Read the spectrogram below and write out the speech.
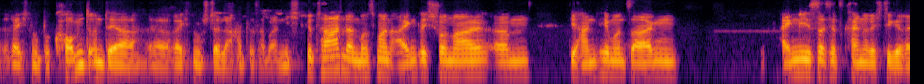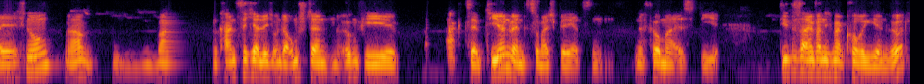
Rechnung bekommt und der äh, Rechnungssteller hat das aber nicht getan, dann muss man eigentlich schon mal ähm, die Hand heben und sagen, eigentlich ist das jetzt keine richtige Rechnung. Ja, man kann es sicherlich unter Umständen irgendwie akzeptieren, wenn es zum Beispiel jetzt ein, eine Firma ist, die die das einfach nicht mehr korrigieren wird,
